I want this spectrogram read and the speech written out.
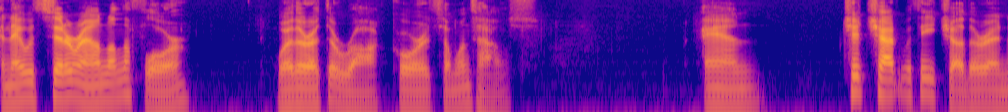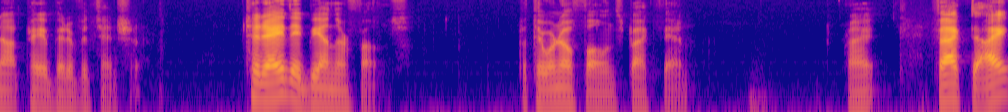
And they would sit around on the floor, whether at the rock or at someone's house, and chit chat with each other and not pay a bit of attention. Today, they'd be on their phones, but there were no phones back then, right? In fact, I,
